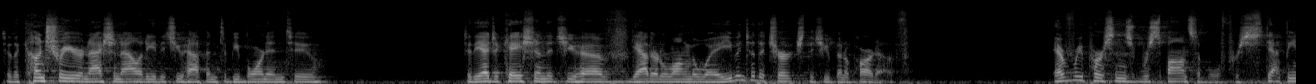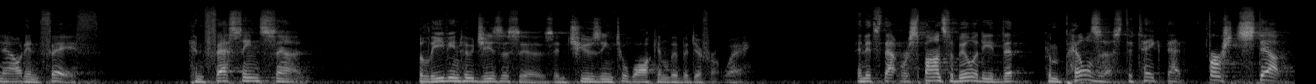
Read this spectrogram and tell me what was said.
to the country or nationality that you happen to be born into, to the education that you have gathered along the way, even to the church that you've been a part of. Every person's responsible for stepping out in faith, confessing sin, believing who Jesus is, and choosing to walk and live a different way. And it's that responsibility that compels us to take that first step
